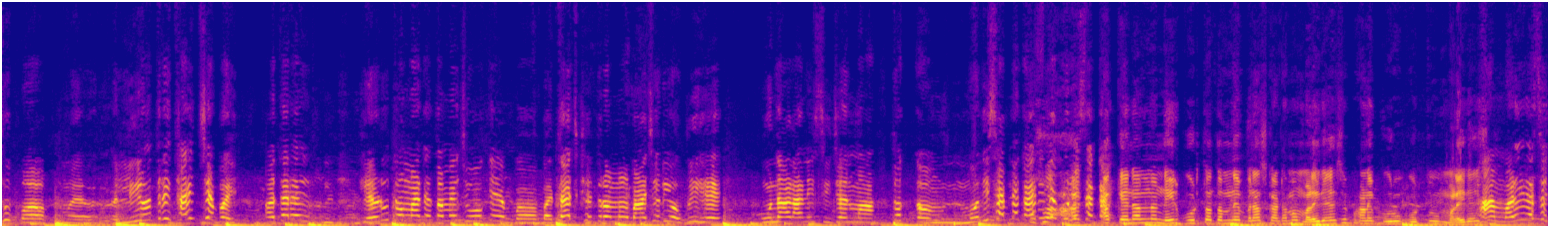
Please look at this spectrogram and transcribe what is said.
બધું લીલોતરી થાય છે ભાઈ. અત્યારે ખેડૂતો માટે તમે જુઓ કે બધા જ ખેતરોમાં બાજરી ઊભી છે ઉનાળાની સિઝનમાં. તો મોદી સાહેબને કઈ રીતે ભૂલી આ કેનાલનો નીર પૂરતો તમને બનાસકાંઠામાં મળી રહે છે? પાણી પૂરું પૂરતું મળી રહે છે? હા મળી રહેશે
